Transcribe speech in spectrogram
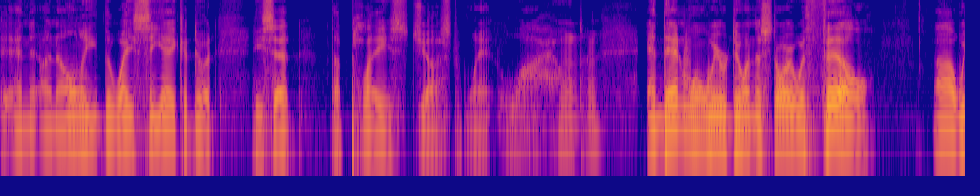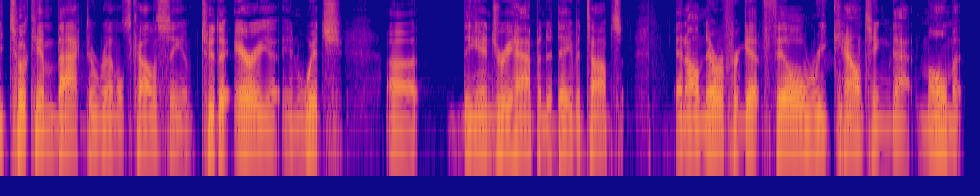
and and only the way C.A. could do it, he said, "The place just went wild." And then when we were doing the story with Phil, uh, we took him back to Reynolds Coliseum to the area in which uh, the injury happened to David Thompson. And I'll never forget Phil recounting that moment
